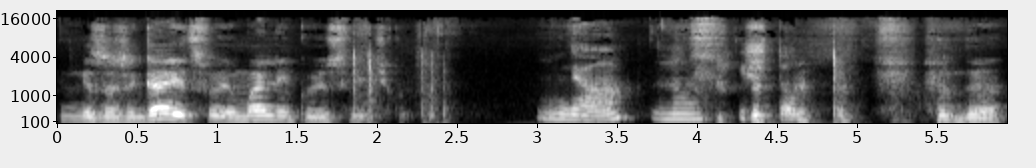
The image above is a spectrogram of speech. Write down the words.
зажигают свою маленькую свечку. Да, ну и что? Да.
